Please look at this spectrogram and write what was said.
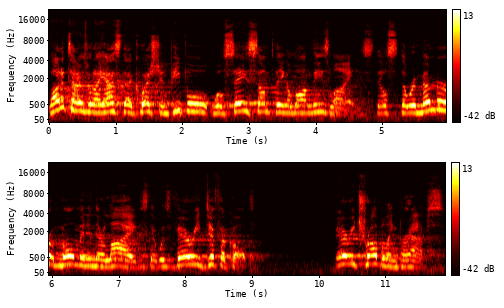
A lot of times when I ask that question, people will say something along these lines. They'll, they'll remember a moment in their lives that was very difficult, very troubling perhaps.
